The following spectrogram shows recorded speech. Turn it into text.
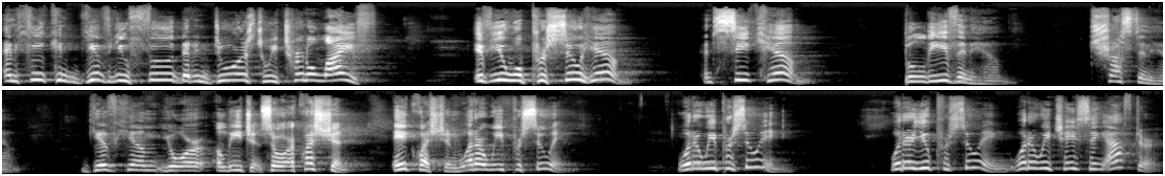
and he can give you food that endures to eternal life if you will pursue him and seek him, believe in him, trust in him, give him your allegiance. So, our question, a question, what are we pursuing? What are we pursuing? What are you pursuing? What are we chasing after?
